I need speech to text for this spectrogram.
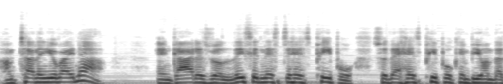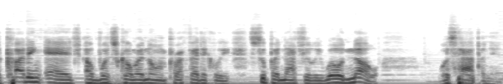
I'm telling you right now. And God is releasing this to his people so that his people can be on the cutting edge of what's going on prophetically, supernaturally. We'll know what's happening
